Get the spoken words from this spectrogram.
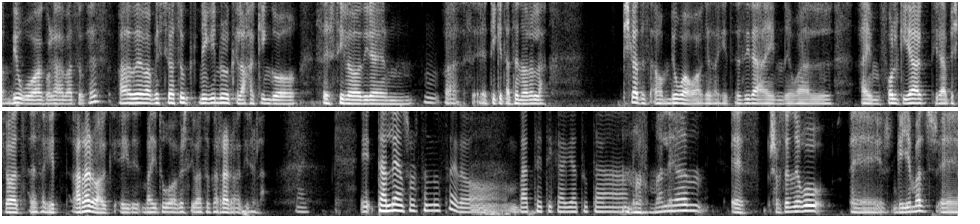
Ambiguoak hola batzuk, ez? Badaude ba, beste batzuk nik inurkela jakingo ze estilo diren ba, ze etiketatzen horrela. Pixkat ez ambiguagoak ezakit, ez dira hain igual hain folkiak, dira pixka bat ezakit, arraroak, e, baditugu abesti batzuk arraroak direla. Bai. E, taldean sortzen duzu edo batetik abiatuta... Normalean, ez, sortzen dugu, e, gehien bat, e,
